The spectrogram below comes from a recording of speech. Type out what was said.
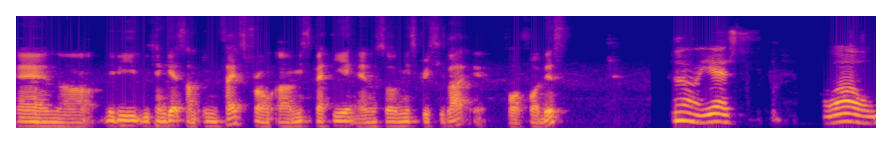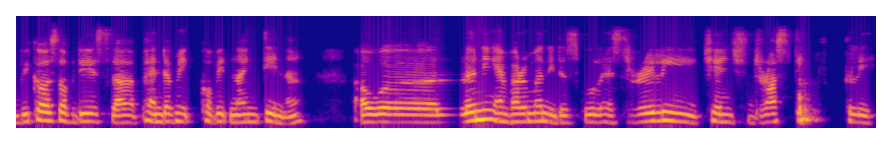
And uh, maybe we can get some insights from uh, miss betty and also miss precilla eh, for for this. Oh yes. Wow. Because of this uh, pandemic covid-19 uh, our learning environment in the school has really changed drastically.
